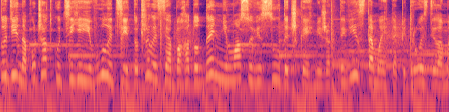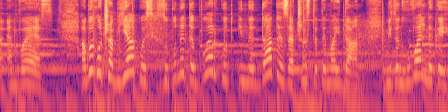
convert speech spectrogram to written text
Тоді на початку цієї вулиці точилися багатоденні масові сутички між активістами та підрозділами МВС. Аби хоча б якось зупинити Беркут і не дати зачистити майдан. Мітингувальники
